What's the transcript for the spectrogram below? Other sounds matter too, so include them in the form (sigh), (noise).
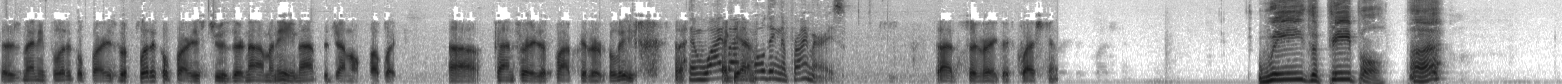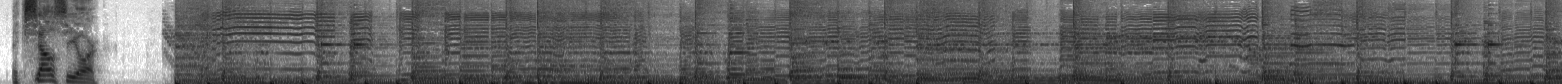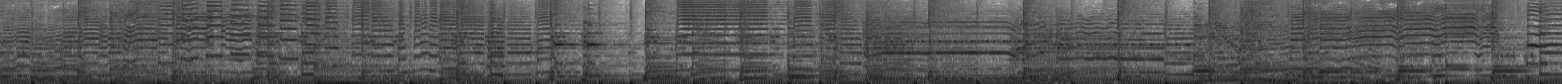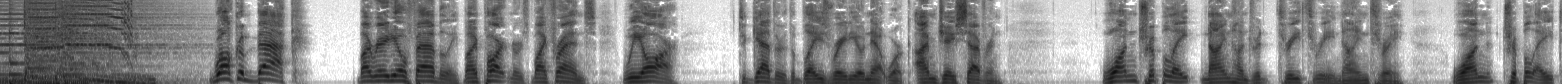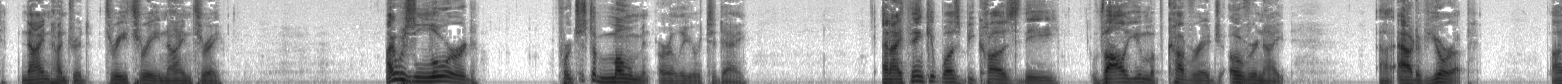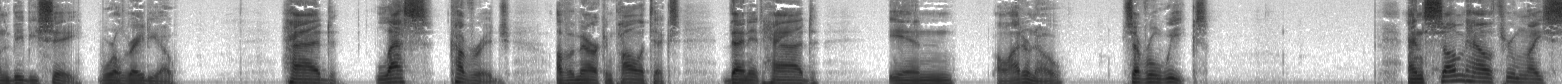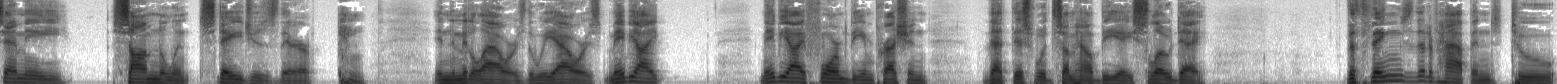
There's many political parties, but political parties choose their nominee, not the general public, uh, contrary to popular belief. (laughs) Then why bother Again, holding the primaries? That's a very good question. We the people, huh? Excelsior. Welcome back, my radio family, my partners, my friends. We are together, the Blaze Radio Network. I'm Jay Severin. 1 900 3393. 1 900 3393. I was lured for just a moment earlier today, and I think it was because the volume of coverage overnight uh, out of Europe on the BBC World Radio had less coverage of American politics than it had in, oh, I don't know, several weeks. And somehow through my semi somnolent stages there (clears throat) in the middle hours, the wee hours, maybe I maybe I formed the impression that this would somehow be a slow day the things that have happened to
